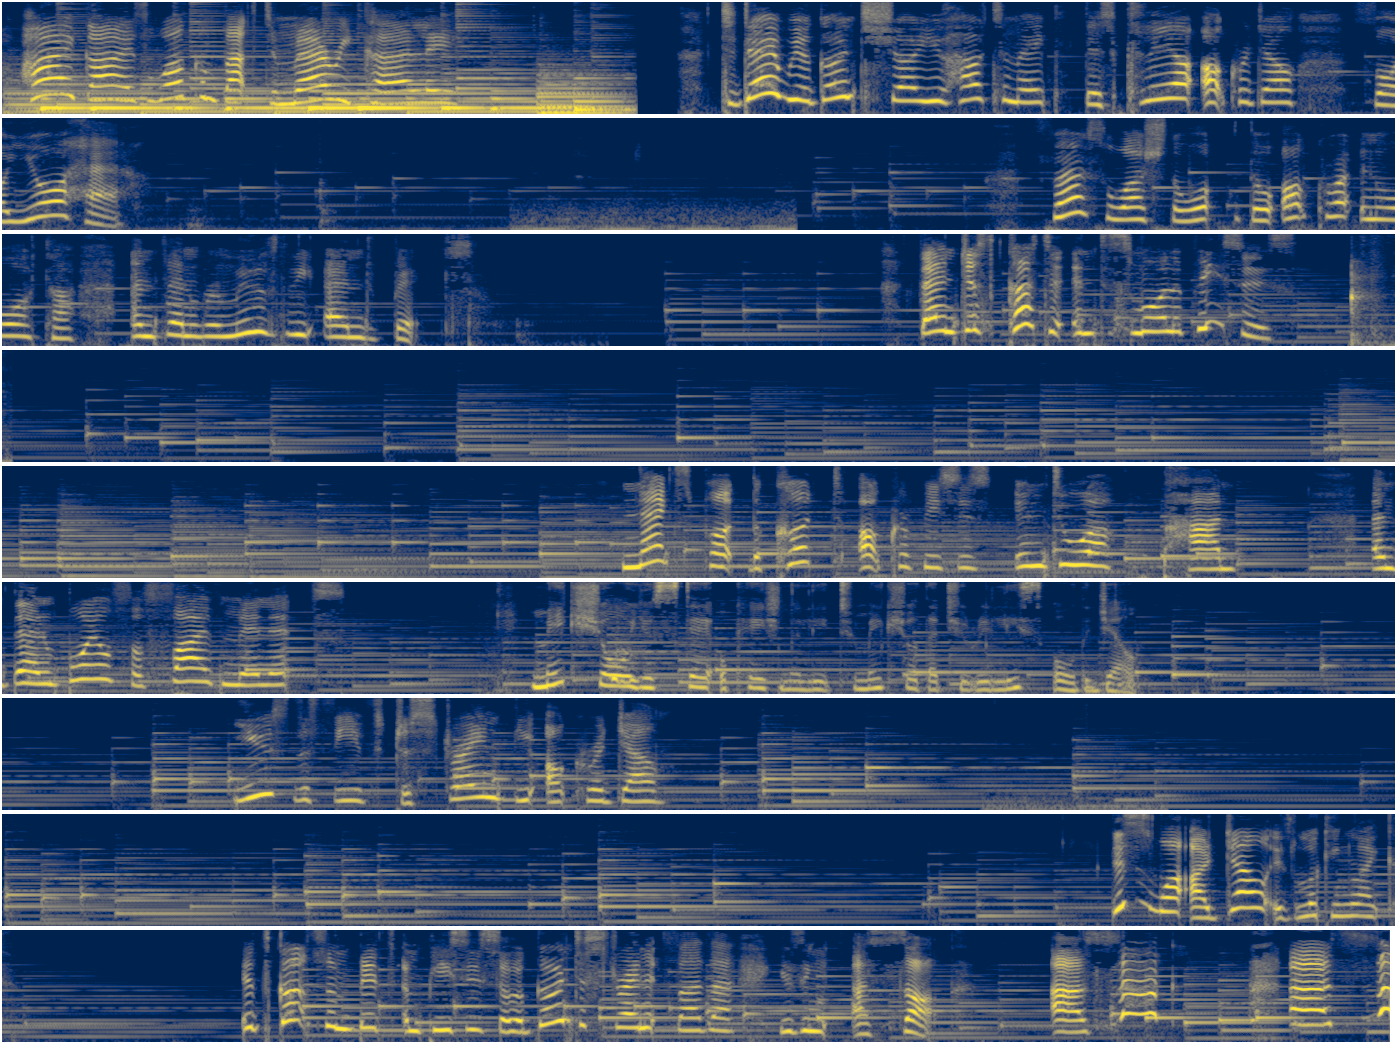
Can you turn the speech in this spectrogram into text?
Hi guys, welcome back to Merry Curly. Today we are going to show you how to make this clear okra gel for your hair. First wash the, the okra in water and then remove the end bits. Then just cut it into smaller pieces. Next, put the cut okra pieces into a pan and then boil for 5 minutes. Make sure you stir occasionally to make sure that you release all the gel. Use the sieve to strain the okra gel. This is what our gel is looking like. It's got some bits and pieces, so we're going to strain it further using a sock. A sock! A sock!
